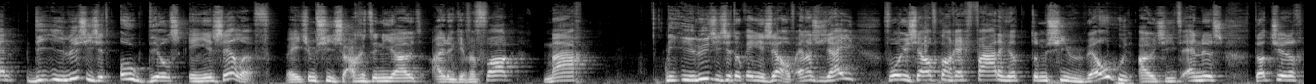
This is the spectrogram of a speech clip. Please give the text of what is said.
En die illusie zit ook deels in jezelf. Weet je, misschien zag het er niet uit. I don't give a fuck. Maar die illusie zit ook in jezelf. En als jij voor jezelf kan rechtvaardigen dat het er misschien wel goed uitziet. En dus dat je er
